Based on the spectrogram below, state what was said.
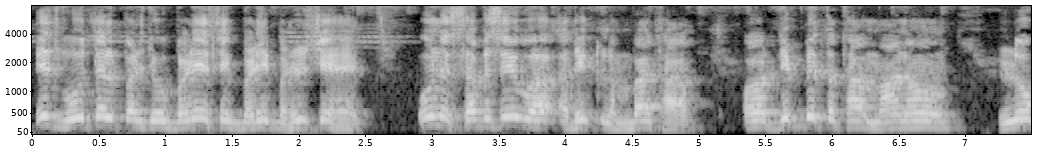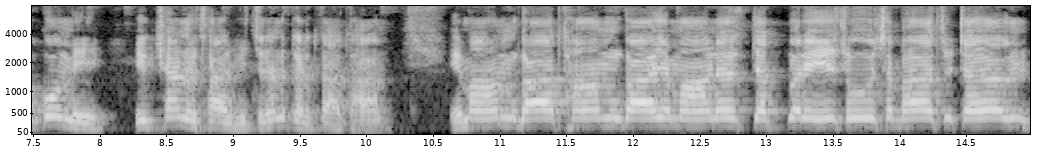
इस भूतल पर जो बड़े से बड़े मनुष्य हैं, उन सबसे वह अधिक लंबा था और दिव्य तथा मानव लोकों में इच्छानुसार विचरण करता था। इमाम गाथाम गायमान चत्वरेशु सभासु च।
